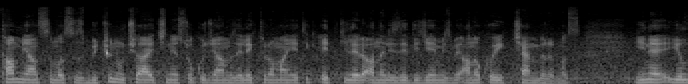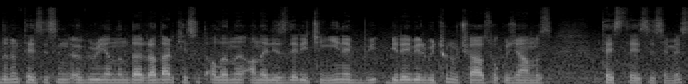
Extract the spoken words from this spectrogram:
tam yansımasız bütün uçağı içine sokacağımız elektromanyetik etkileri analiz edeceğimiz bir anakoik chamber'ımız. Yine Yıldırım tesisinin öbür yanında radar kesit alanı analizleri için yine birebir bütün uçağı sokacağımız test tesisimiz.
